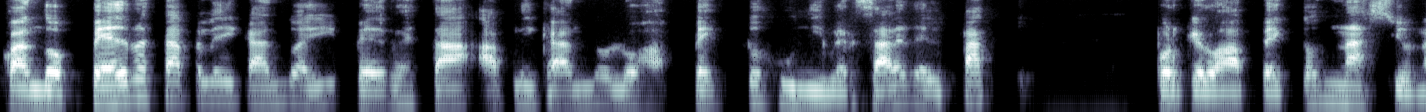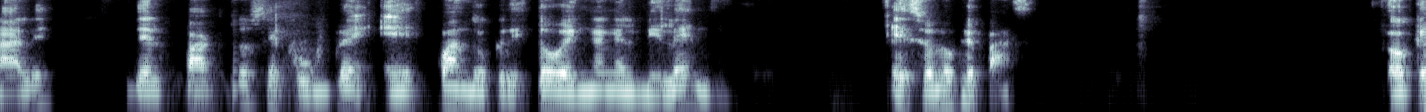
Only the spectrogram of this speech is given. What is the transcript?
cuando Pedro está predicando ahí, Pedro está aplicando los aspectos universales del pacto, porque los aspectos nacionales del pacto se cumplen es cuando Cristo venga en el milenio. Eso es lo que pasa. ¿Ok?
